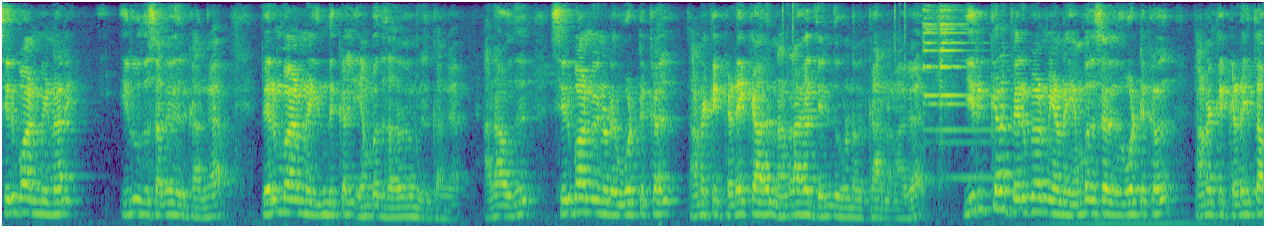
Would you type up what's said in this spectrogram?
சிறுபான்மையினர் இருபது சதவீதம் இருக்காங்க பெரும்பான்மை இந்துக்கள் எண்பது சதவீதம் இருக்காங்க. அதாவது சிறுபான்மையினுடைய ஓட்டுகள் தனக்கு கிடைக்காது நன்றாக தெரிந்து கொண்டதன் காரணமாக இருக்கிற பெரும்பான்மையான எண்பது சதவீத ஓட்டுகள் தனக்கு கிடைத்தா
